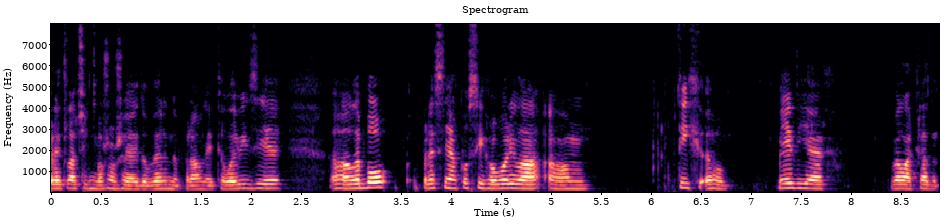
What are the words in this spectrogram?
pretlačiť možno, že aj do verejnoprávnej televízie, uh, lebo presne ako si hovorila, um, v tých uh, médiách veľakrát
